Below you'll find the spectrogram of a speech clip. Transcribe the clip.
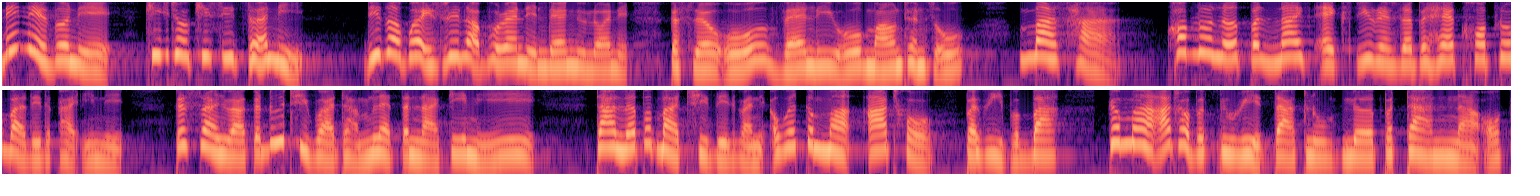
နိနေသွနေခိကတိုခိစီသနီဒီတော့ဘယ်ဣစရာဖိုရန်နေလဲနူလောနေကဆယ်အို valley အို mountains အို must ha ခေါပလိုလပ life experience ဘယ်ခေါပလိုပါတိတပါအင်းနေကဆန်ရွာကဒုချီပါဒါမလက်တနာကင်းနေဒါလည်းပမချီသေးတယ်ပါနေအဝဲကမအားထော ပပီပပါကမအားထောပတူရီတာကလူလေပတနာဩက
